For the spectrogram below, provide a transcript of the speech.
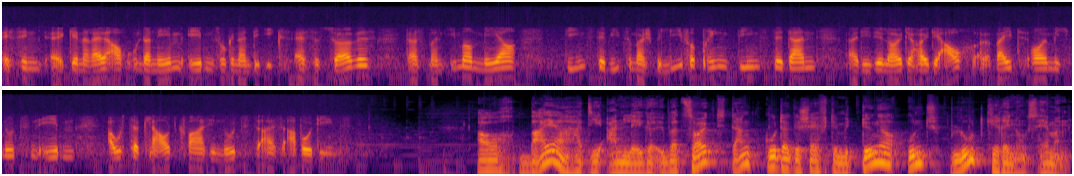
es sind äh, generell auch Unternehmen eben sogenannte X as a Service, dass man immer mehr Dienste wie zum Beispiel Lieferbringdienste dann, äh, die die Leute heute auch äh, weiträumig nutzen, eben aus der Cloud quasi nutzt als Abo-Dienst. Auch Bayer hat die Anleger überzeugt, dank guter Geschäfte mit Dünger und Blutgerinnungshämmern.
